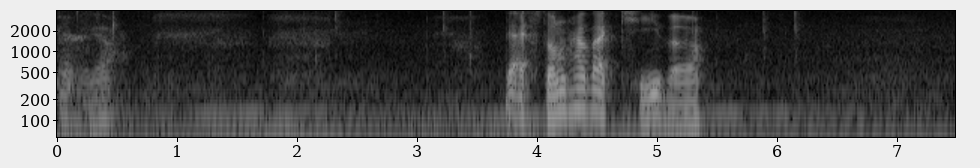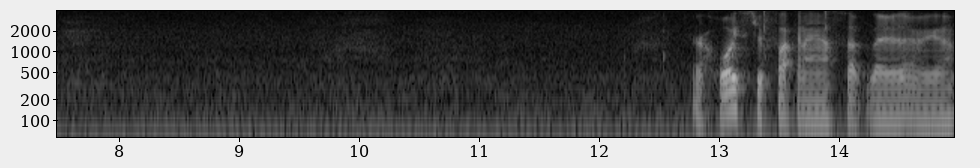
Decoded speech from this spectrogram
There we go. Yeah, I still don't have that key though. Or hoist your fucking ass up there. There we go.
